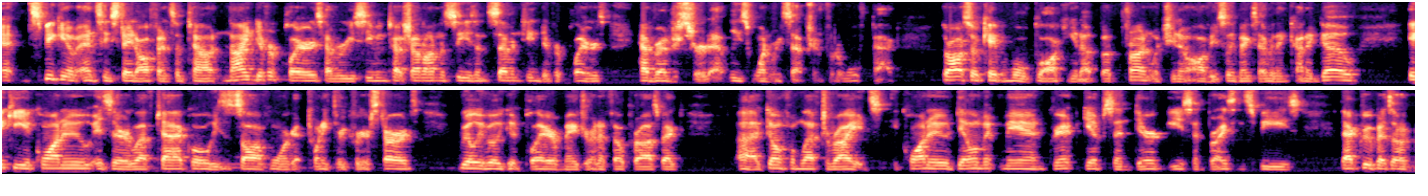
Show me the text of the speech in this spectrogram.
And speaking of NC State offensive talent, nine different players have a receiving touchdown on the season. 17 different players have registered at least one reception for the Wolfpack. They're also capable of blocking it up up front, which, you know, obviously makes everything kind of go. Ike Ekwonu is their left tackle. He's a sophomore, got 23 career starts. Really, really good player, major NFL prospect. Uh, going from left to right, it's Ekwonu, Dylan McMahon, Grant Gibson, Derek Eason, Bryson Speas. That group as a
